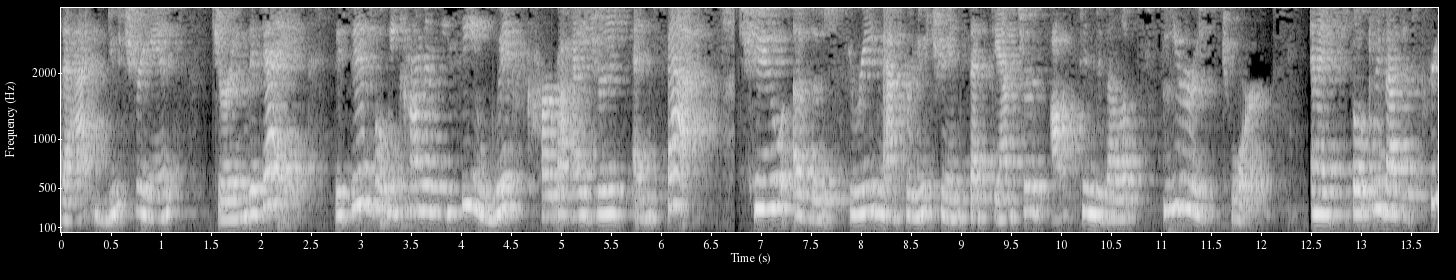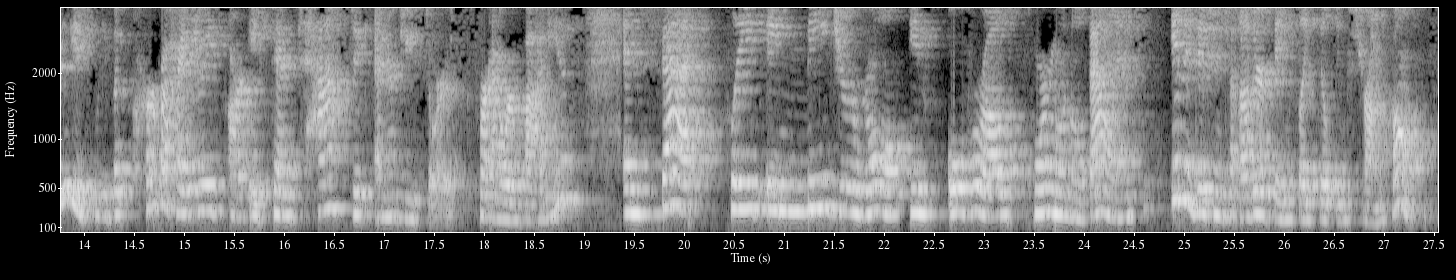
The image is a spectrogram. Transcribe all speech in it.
that nutrient during the day. This is what we commonly see with carbohydrates and fats, two of those three macronutrients that dancers often develop fears towards. And I've spoken about this previously, but carbohydrates are a fantastic energy source for our bodies, and fat plays a major role in overall hormonal balance in addition to other things like building strong bones.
